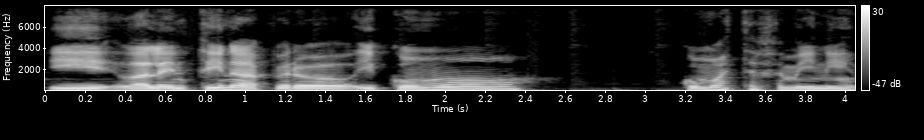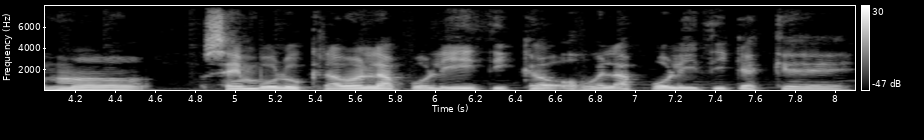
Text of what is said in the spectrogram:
Y Valentina, pero ¿y cómo, cómo este feminismo se ha involucrado en la política o fue la política que,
